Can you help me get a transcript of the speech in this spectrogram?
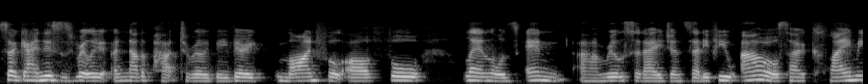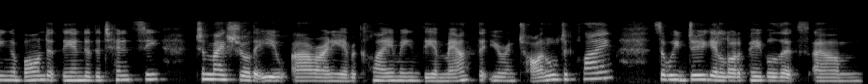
So again, this is really another part to really be very mindful of for landlords and um, real estate agents that if you are also claiming a bond at the end of the tenancy, to make sure that you are only ever claiming the amount that you're entitled to claim. So we do get a lot of people that's um,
